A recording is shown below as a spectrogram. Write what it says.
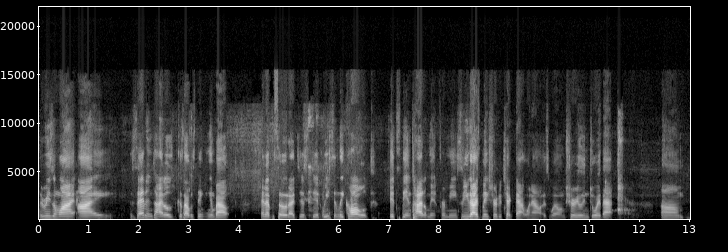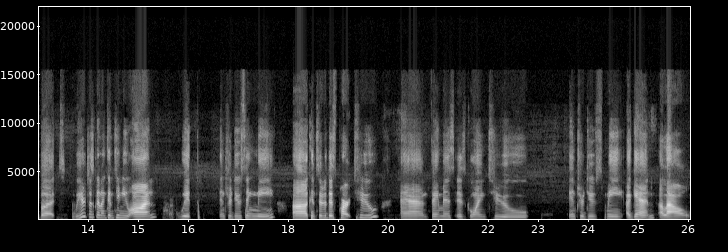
The reason why I said entitled is because I was thinking about an episode I just did recently called it's the entitlement for me. So you guys make sure to check that one out as well. I'm sure you'll enjoy that. Um, but we're just gonna continue on with introducing me. Uh, consider this part two, and Famous is going to introduce me again. Allow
